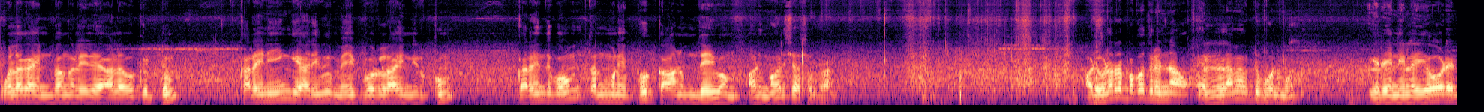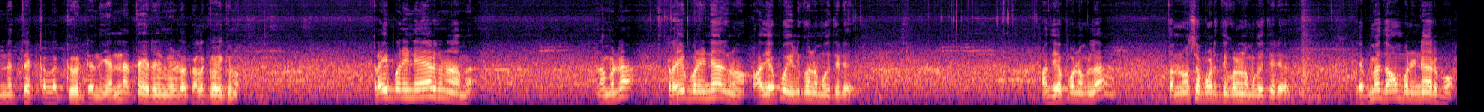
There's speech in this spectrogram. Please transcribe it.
உலக இன்பங்களிலே அளவு கிட்டும். கரை நீங்கி அறிவு மெய்ப்பொருளாய் நிற்கும். கரைந்து போம் தன்முனைப்பு காணும் தெய்வம் அப்படின்னு மகிழ்ச்சியாக சொல்கிறாங்க அப்படி உணர்ற பக்கத்தில் என்ன ஆகும்? எல்லாமே விட்டு போகணும் இறைநிலையோடு எண்ணத்தை கலக்க விட்டு அந்த எண்ணத்தை இறைநிலையோட கலக்க வைக்கணும். ட்ரை பண்ணினே இருக்கணும் நாம். நம்ம என்ன ட்ரை பண்ணினே இருக்கணும். அது எப்போ இழுக்கும் நமக்கு தெரியாது. அது எப்போ நம்மளை தன்வசப்படுத்திக்கொள்ள நமக்கு தெரியாது. எப்பவுமே தவம் பண்ணினே இருப்போம்.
